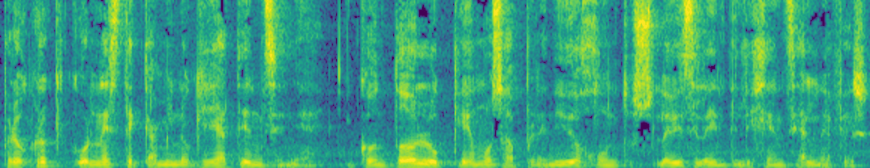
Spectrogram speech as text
Pero creo que con este camino que ya te enseñé y con todo lo que hemos aprendido juntos, le dice la inteligencia al Nefesh,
